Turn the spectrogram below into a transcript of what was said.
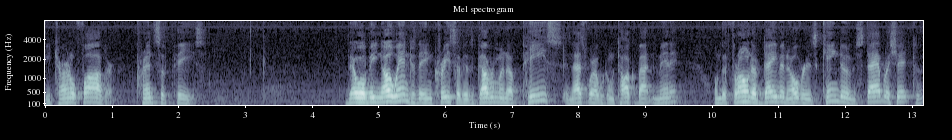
Eternal Father, Prince of Peace. There will be no end to the increase of his government of peace, and that's what we're going to talk about in a minute. On the throne of David and over his kingdom, establish it to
